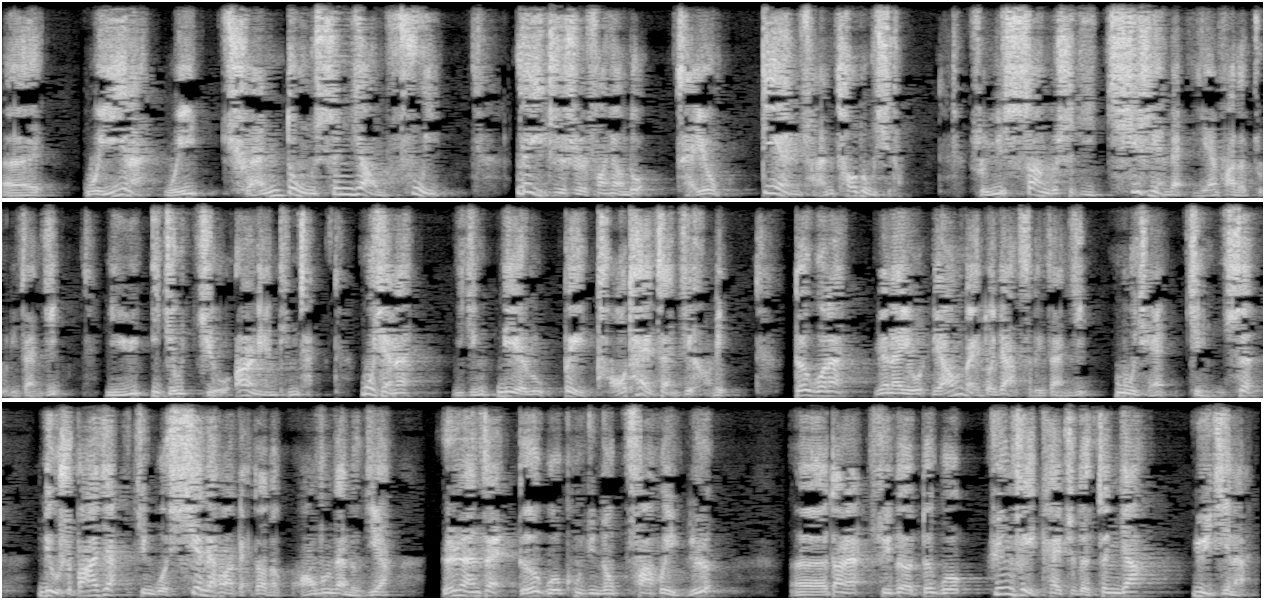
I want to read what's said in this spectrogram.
呃，尾翼呢为全动升降副翼，内置式方向舵，采用电传操纵系统。属于上个世纪七十年代研发的主力战机，已于一九九二年停产。目前呢，已经列入被淘汰战机行列。德国呢，原来有两百多架此类战机，目前仅剩六十八架经过现代化改造的狂风战斗机啊，仍然在德国空军中发挥余热。呃，当然，随着德国军费开支的增加，预计呢，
